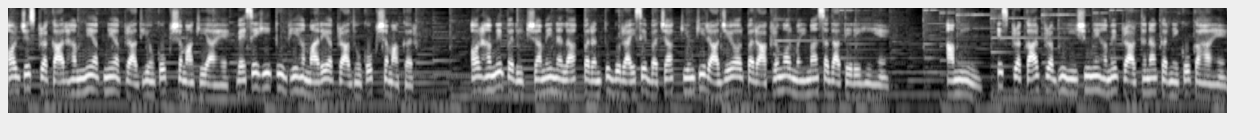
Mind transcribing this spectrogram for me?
और जिस प्रकार हमने अपने अपराधियों को क्षमा किया है, वैसे ही तू भी हमारे अपराधों को क्षमा कर। और हमें परीक्षा में न ला परंतु बुराई से बचा, क्योंकि राज्य और पराक्रम और महिमा सदा तेरे ही हैं। आमीन। इस प्रकार प्रभु यीशु ने हमें प्रार्थना करने को कहा है।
